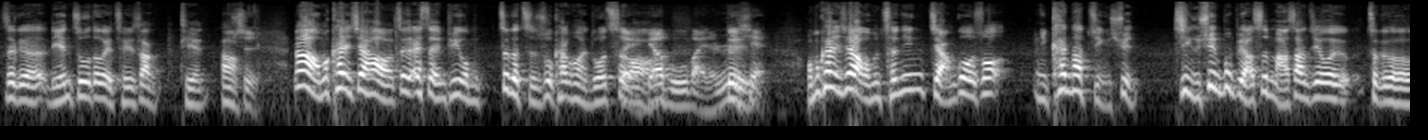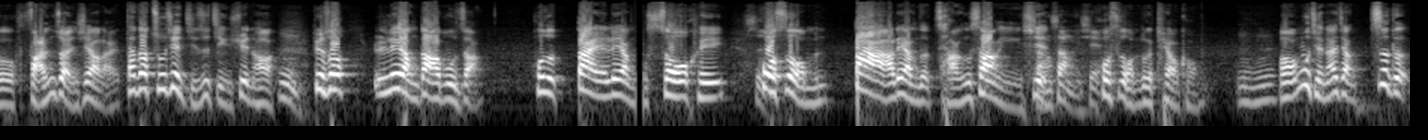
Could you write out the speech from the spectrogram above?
这个连珠都会吹上天啊。是。那我们看一下哈，这个 S M P 我们这个指数看过很多次哦。标普五百的日线。我们看一下，我们曾经讲过说，你看到警讯，警讯不表示马上就会这个反转下来，但它出现几次警讯哈，嗯，比如说量大不涨。或者带量收黑，或是我们大量的长上影线，长上影线，或是我们这个跳空，嗯哼，哦，目前来讲，这个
